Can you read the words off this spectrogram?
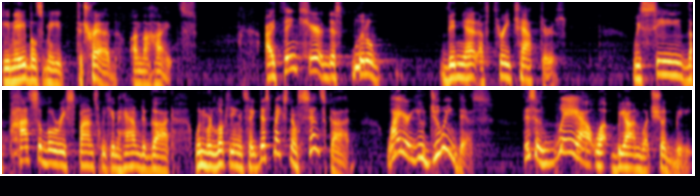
He enables me to tread on the heights. I think here, this little vignette of three chapters, we see the possible response we can have to God when we're looking and saying, This makes no sense, God. Why are you doing this? This is way out what, beyond what should be.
